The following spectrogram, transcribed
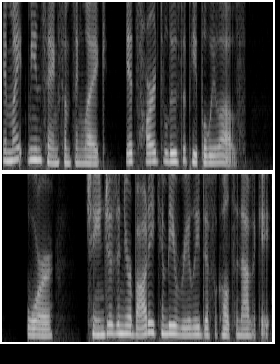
it might mean saying something like, It's hard to lose the people we love, or changes in your body can be really difficult to navigate.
